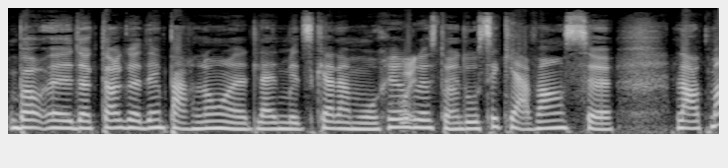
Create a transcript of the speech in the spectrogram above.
Bon, euh, docteur Godin, parlons euh, de l'aide médicale à mourir. Oui. C'est un dossier qui avance euh, lentement,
